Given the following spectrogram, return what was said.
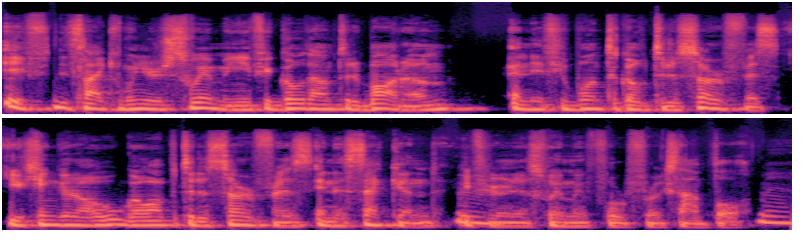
if it's like when you're swimming if you go down to the bottom and if you want to go to the surface you can go, go up to the surface in a second mm. if you're in a swimming pool for example yeah.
